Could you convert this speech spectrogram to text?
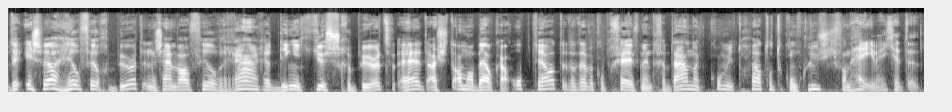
Er is wel heel veel gebeurd en er zijn wel veel rare dingetjes gebeurd. Hè, als je het allemaal bij elkaar optelt, dat heb ik op een gegeven moment gedaan... dan kom je toch wel tot de conclusie van... hé, hey, weet je, het,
